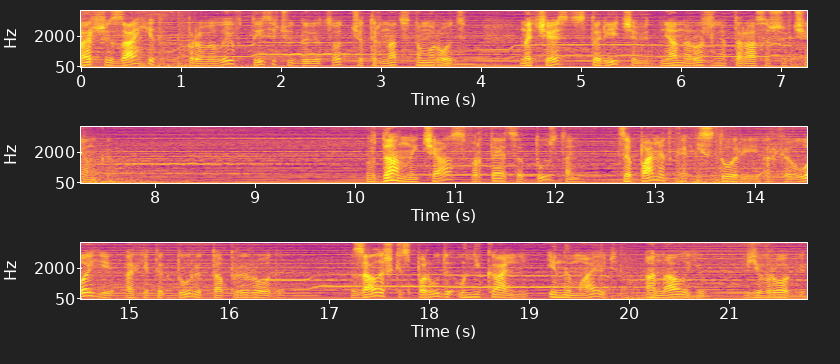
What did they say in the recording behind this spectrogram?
Перший захід провели в 1914 році на честь сторіччя від дня народження Тараса Шевченка. В даний час фортеця Тустань це пам'ятка історії, археології, архітектури та природи. Залишки споруди унікальні і не мають аналогів в Європі.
